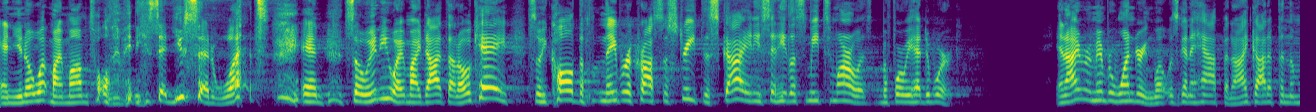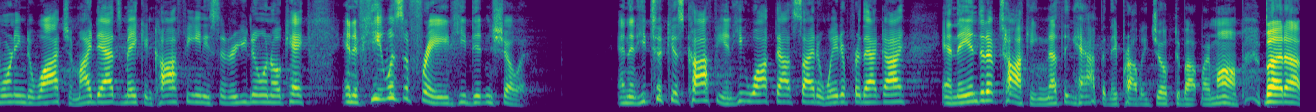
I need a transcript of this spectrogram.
and you know what? My mom told him, and he said, You said what? And so, anyway, my dad thought, Okay. So he called the neighbor across the street, this guy, and he said, Hey, let's meet tomorrow before we head to work. And I remember wondering what was going to happen. I got up in the morning to watch, and my dad's making coffee, and he said, Are you doing okay? And if he was afraid, he didn't show it. And then he took his coffee and he walked outside and waited for that guy. And they ended up talking. Nothing happened. They probably joked about my mom. But uh,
